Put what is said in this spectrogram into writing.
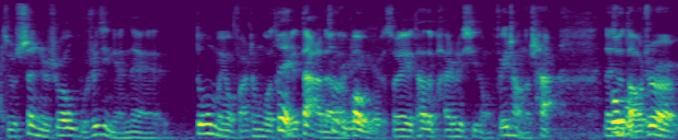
就甚至说五十几年内都没有发生过特别大的暴雨，所以它的排水系统非常的差，那就导致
